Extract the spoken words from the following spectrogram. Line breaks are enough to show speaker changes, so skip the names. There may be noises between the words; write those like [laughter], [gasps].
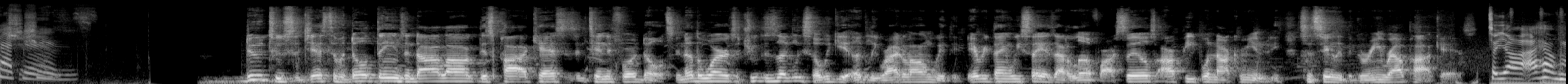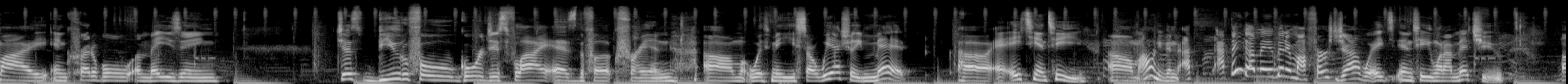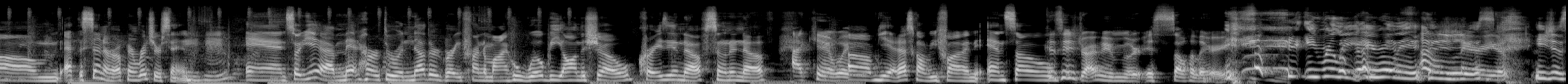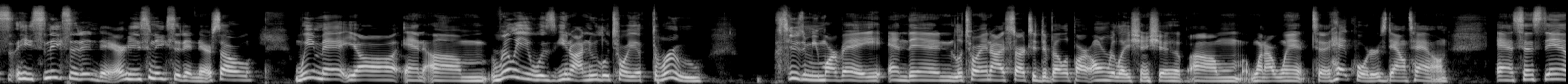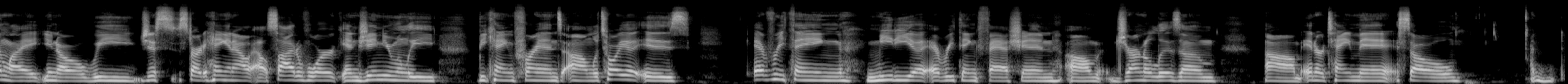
Productions.
Due to suggestive adult themes and dialogue, this podcast is intended for adults. In other words, the truth is ugly, so we get ugly right along with it. Everything we say is out of love for ourselves, our people, and our community. Sincerely, the Green Route Podcast.
So, y'all, I have my incredible, amazing, just beautiful, gorgeous, fly as the fuck friend um, with me. So we actually met uh, at AT and T. Um, I don't even. I, I think I may have been in my first job with AT and T when I met you um, at the center up in Richardson.
Mm-hmm.
And so, yeah, I met her through another great friend of mine who will be on the show, crazy enough, soon enough.
I can't wait.
Um, yeah, that's gonna be fun. And so, [laughs]
Because his driving humor is so hilarious. [laughs]
he really, he really [laughs] is.
Hilarious.
He just he sneaks it in there. He sneaks it in there. So we met y'all, and um, really it was you know I knew Latoya through. Excuse me, Marve, and then Latoya and I started to develop our own relationship um, when I went to headquarters downtown, and since then, like you know, we just started hanging out outside of work and genuinely became friends. Um, Latoya is everything media, everything fashion, um, journalism, um, entertainment. So,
